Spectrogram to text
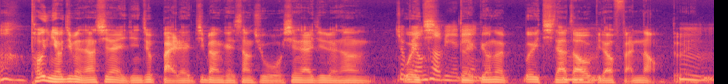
头顶球基本上现在已经就摆了，基本上可以上去。我现在基本上就不用特别练，对，不用那为其他招比较烦恼，对。嗯，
